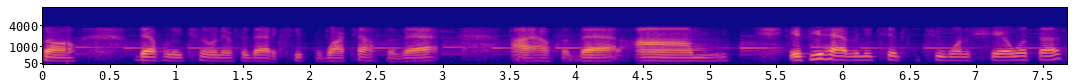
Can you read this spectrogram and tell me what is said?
So definitely tune in for that and keep a watch out for that eye out for that. Um, if you have any tips that you want to share with us,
